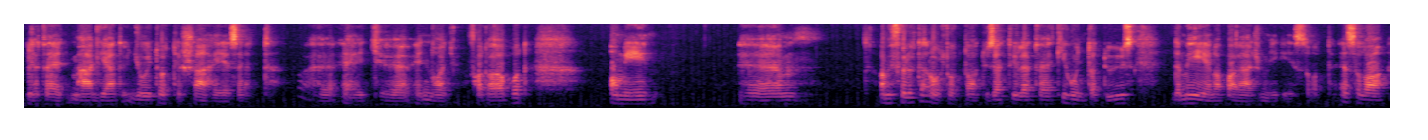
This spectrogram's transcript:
illetve egy mágiát gyújtott és ráhelyezett egy, egy nagy fadalapot, ami, ami fölött eloltotta a tüzet, illetve kihunyt a tűz, de mélyen a parázs még észott. Ezzel a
